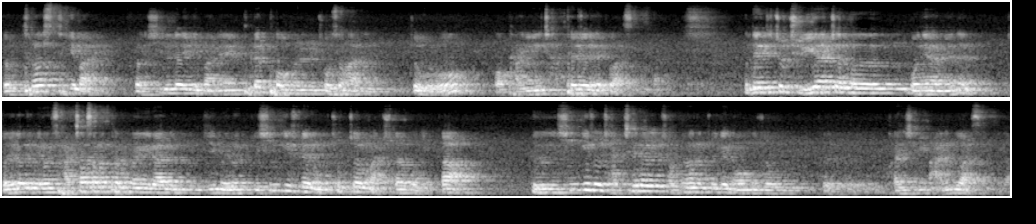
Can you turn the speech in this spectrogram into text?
좀 trust 기반의 그런 신뢰 기반의 플랫폼을 조성하는 쪽으로 어, 방향이 잡혀져야 될 것 같습니다. 근데 이제 좀 주의할 점은 뭐냐면은 저희가 좀 이런 4차 산업혁명이라든지 뭐 이런 그 신기술에 너무 초점을 맞추다 보니까 그 신기술 자체를 접근하는 쪽에 너무 좀 그 관심이 많은 것 같습니다.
